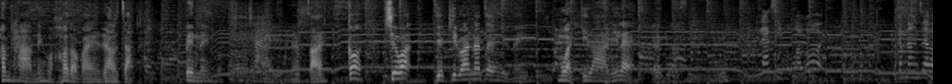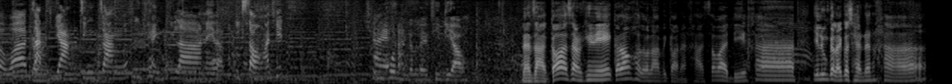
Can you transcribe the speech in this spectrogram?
คำถามในหัวข้อต่อไปเราจะเป็นในหัวข้ออะไรนะจ๊ะก็เชื่อว่าเดี๋ยวคิดว่าน่าจะยังอยู่ในหมวดกีฬานี่แหละเออกีฬาสีกีฬาสีของเราก็กำลังจะแบบว่าจัดอย่างจริงจังก็คือแข่งกีฬาในแบบอีก 2 อาทิตย์เข้มข้นกันเลยทีเดียว นะจ๊ะก็สำหรับคลิปนี้ก็ต้องขอตัวลาไปก่อนนะคะ สวัสดีค่ะ อย่าลืมกดไลค์กดแชร์ด้วยนะคะ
